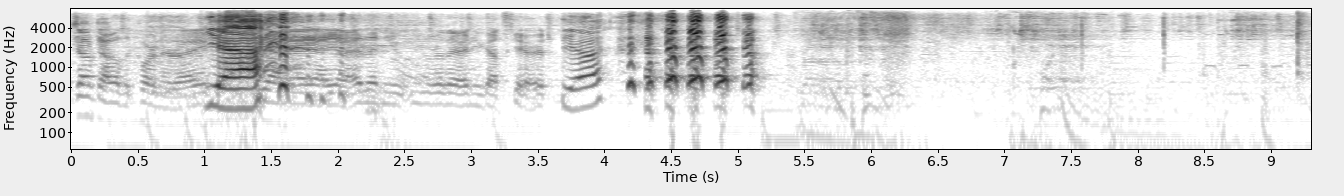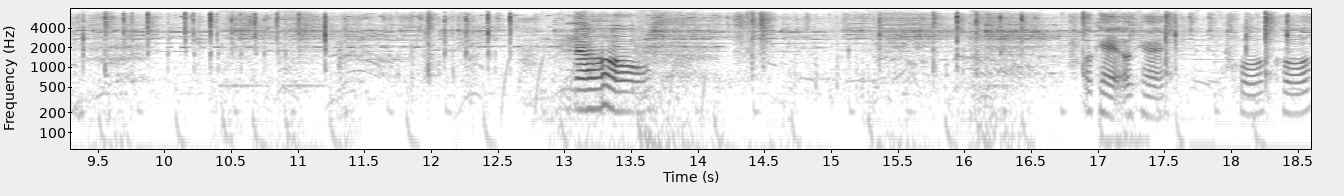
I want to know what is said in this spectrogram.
Jumped out of the corner, right? Yeah. Yeah, yeah, yeah, yeah. And then you, you were there and you got scared. Yeah. no. Okay, okay. Cool, cool.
